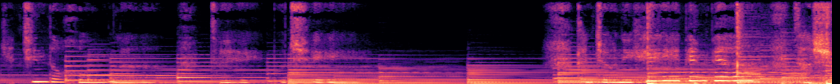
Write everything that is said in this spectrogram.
眼睛都红了，对不起，看着你一遍遍擦拭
